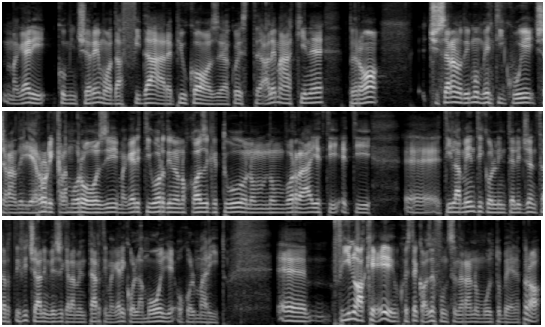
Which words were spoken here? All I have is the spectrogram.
magari cominceremo ad affidare più cose queste, alle macchine, però ci saranno dei momenti in cui ci saranno degli errori clamorosi, magari ti ordinano cose che tu non, non vorrai e ti, e ti, eh, ti, lamenti con l'intelligenza artificiale invece che lamentarti magari con la moglie o col marito. Eh, fino a che queste cose funzioneranno molto bene, però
